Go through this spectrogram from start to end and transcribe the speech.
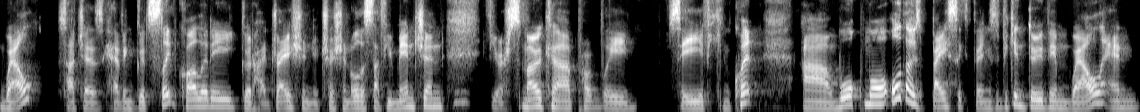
well such as having good sleep quality, good hydration, nutrition, all the stuff you mentioned. If you're a smoker, probably see if you can quit, uh, walk more, all those basic things. If you can do them well and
